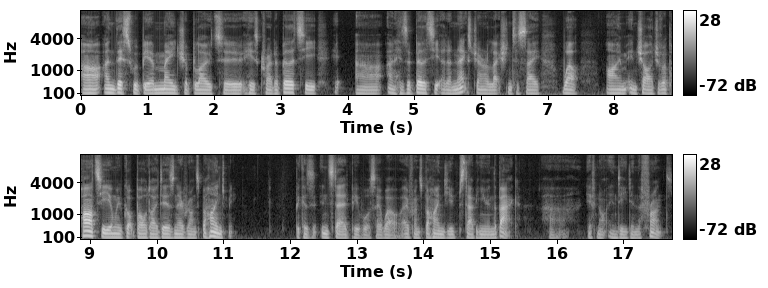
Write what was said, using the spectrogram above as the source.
uh, and this would be a major blow to his credibility uh, and his ability at a next general election to say, "Well, I'm in charge of a party and we've got bold ideas and everyone's behind me." Because instead, people will say, "Well, everyone's behind you, stabbing you in the back, uh, if not indeed in the front."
